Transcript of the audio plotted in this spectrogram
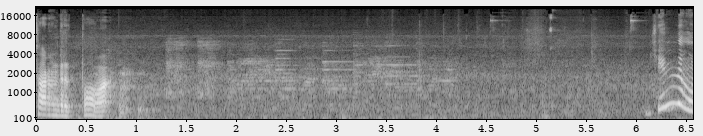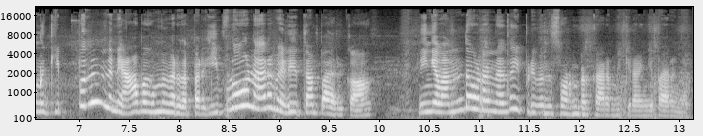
சுரண்டருக்கு போவான். என்ன உனக்கு இப்போதான் இந்த ஞாபகமே வருதா? பாரு இவ்வளோ நேரம் வெளியே தான்ப்பா இருக்கான் நீங்கள் வந்த உடனே தான் இப்படி வந்து சுரண்டருக்கு ஆரம்பிக்கிறாங்க பாருங்கள்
